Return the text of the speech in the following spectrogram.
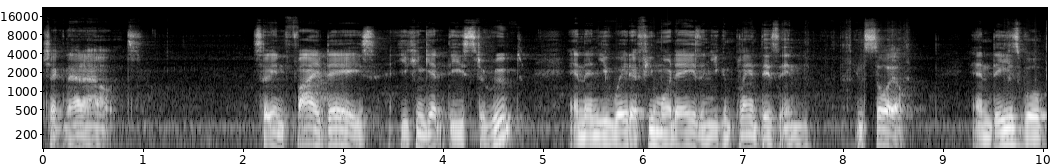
Check that out. So in five days, you can get these to root and then you wait a few more days and you can plant this in, in soil. And these will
